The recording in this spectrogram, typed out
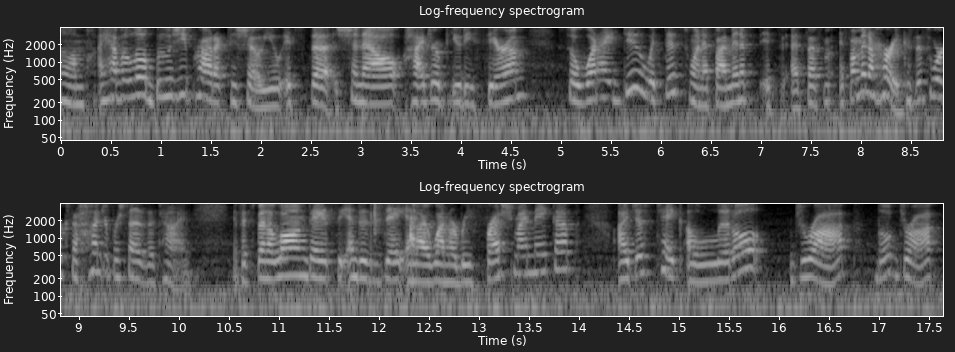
um, I have a little bougie product to show you. It's the Chanel Hydra Beauty Serum. So what I do with this one, if I'm in a if if, if I'm in a hurry, because this works 100% of the time. If it's been a long day, it's the end of the day, and I want to refresh my makeup, I just take a little drop, little drop,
